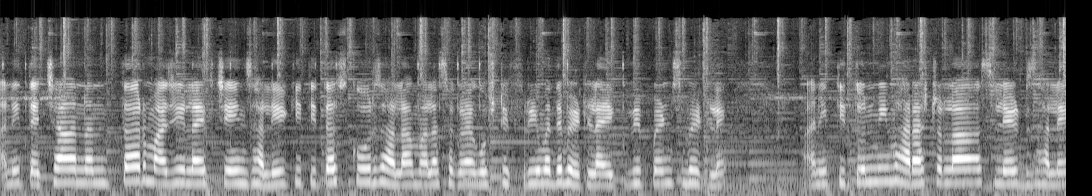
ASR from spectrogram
आणि त्याच्यानंतर माझी लाईफ चेंज झाली की तिथं स्कोअर झाला मला सगळ्या गोष्टी फ्रीमध्ये भेटल्या इक्विपमेंट्स भेटले आणि तिथून मी महाराष्ट्राला सिलेक्ट झाले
